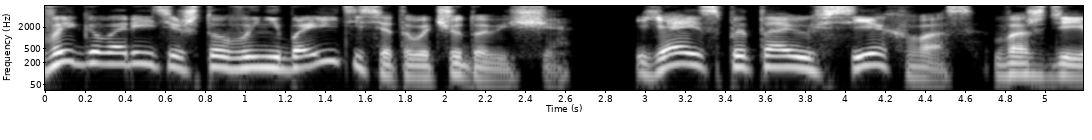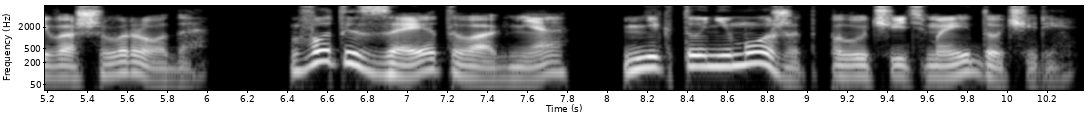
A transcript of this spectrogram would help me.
Вы говорите, что вы не боитесь этого чудовища. Я испытаю всех вас, вождей вашего рода. Вот из-за этого огня Никто не может получить моей дочери.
